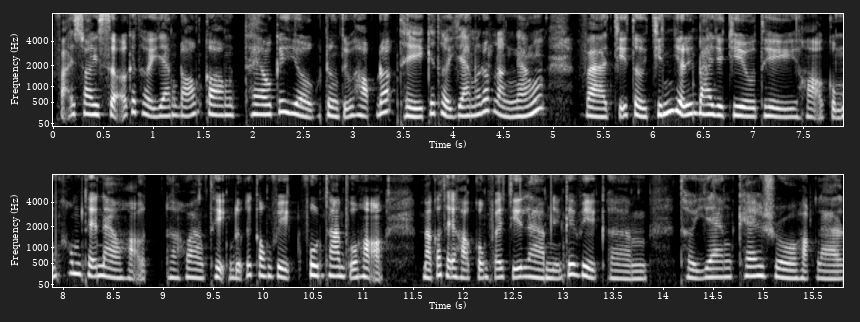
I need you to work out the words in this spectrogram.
phải xoay sở cái thời gian đón con theo cái giờ của trường tiểu học đó thì cái thời gian nó rất là ngắn và chỉ từ 9 giờ đến 3 giờ chiều thì họ cũng không thể nào họ à, hoàn thiện được cái công việc full time của họ mà có thể họ cũng phải chỉ làm những cái việc uh, thời gian casual hoặc là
